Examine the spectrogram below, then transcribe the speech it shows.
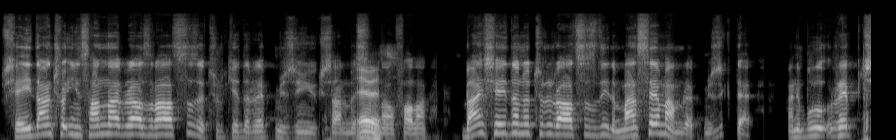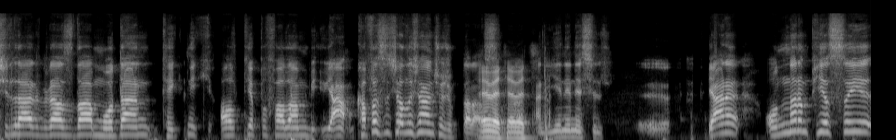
şeyden çok insanlar biraz rahatsız ya Türkiye'de rap müziğin yükselmesinden Evet. falan. Ben şeyden ötürü rahatsız değilim. Ben sevmem rap müzik de. Hani bu rapçiler biraz daha modern, teknik altyapı falan bir ya kafası çalışan çocuklar aslında. Evet, evet. Hani yeni nesil. Ee, Yani onların piyasayı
